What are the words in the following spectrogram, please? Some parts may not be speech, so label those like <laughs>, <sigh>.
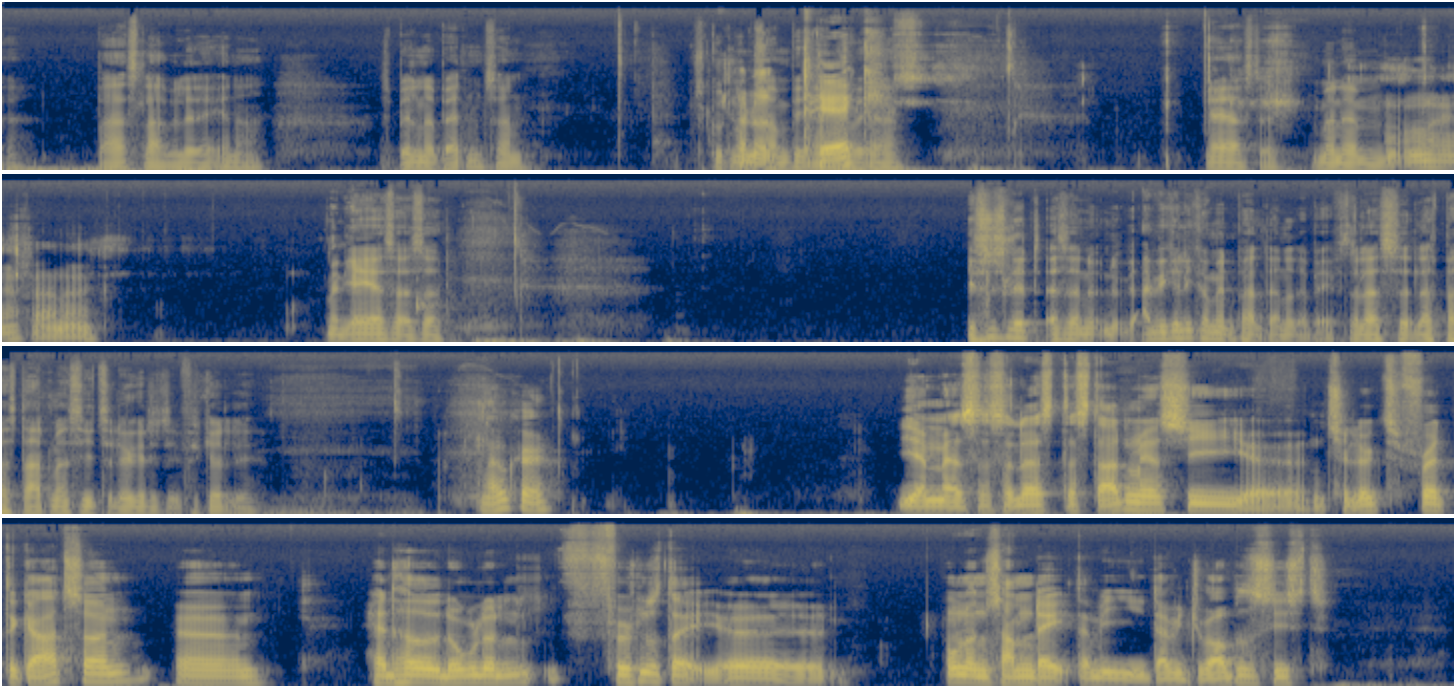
bare slappet lidt af og spillet noget badminton. Skudt nogle noget zombier. pæk. og Ja, ja, også det. Men, øhm, Okay, fair nok men ja, ja, så altså... Jeg synes lidt, altså, nu, nu, ej, vi kan lige komme ind på alt det andet der bagefter. Så lad os, lad os bare starte med at sige tillykke til de forskellige. Okay. Jamen altså, så lad os da starte med at sige øh, tillykke til Fred the Godson. Øh, han havde nogenlunde fødselsdag, øh, nogenlunde samme dag, da vi, da vi droppede sidst.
